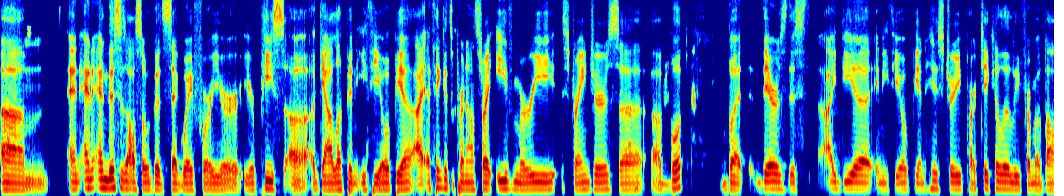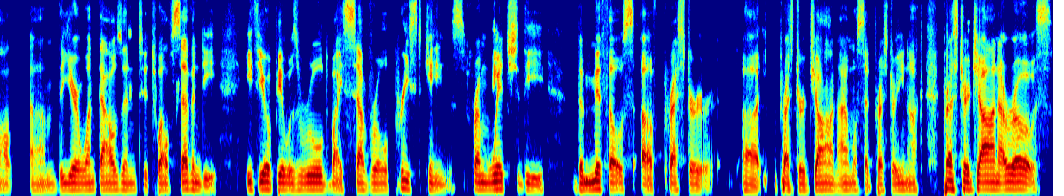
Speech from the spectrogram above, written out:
Um and and and this is also a good segue for your your piece uh, a gallop in ethiopia. I, I think it's pronounced right Yves-Marie stranger's uh, uh book but there's this idea in Ethiopian history, particularly from about um, the year 1000 to 1270, Ethiopia was ruled by several priest kings, from which the the mythos of Prester uh, Prester John, I almost said Prester Enoch, Prester John arose.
